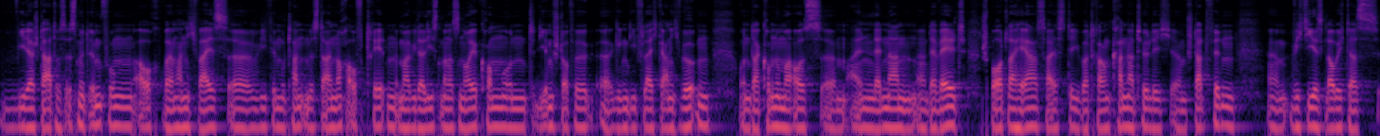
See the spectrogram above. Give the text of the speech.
wie der Status ist mit Impfungen, auch weil man nicht weiß, äh, wie viele Mutanten bis dahin noch auftreten. Immer wieder liest man das Neue kommen und die Impfstoffe, äh, gegen die vielleicht gar nicht wirken. Und da kommen nun mal aus ähm, allen Ländern äh, der Welt Sportler her. Das heißt, die Übertragung kann natürlich ähm, stattfinden. Ähm, wichtig ist, glaube ich, dass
